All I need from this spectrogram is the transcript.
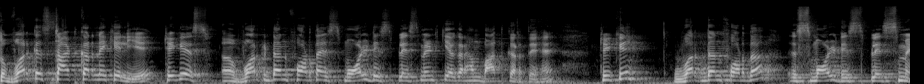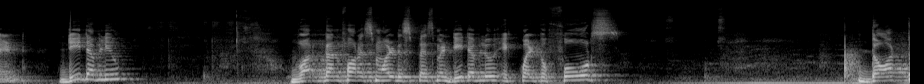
तो वर्क स्टार्ट करने के लिए, ठीक है work done for the small displacement की अगर हम बात करते हैं, ठीक है? Work done for the small displacement dw work done for a small displacement dw equal to force dot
